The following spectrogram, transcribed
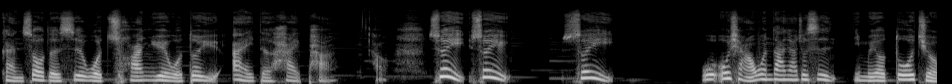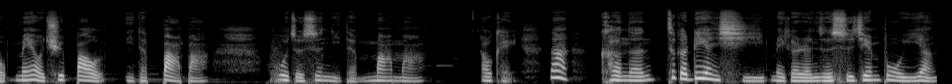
感受的是我穿越我对于爱的害怕。好，所以，所以，所以，我我想要问大家，就是你们有多久没有去抱你的爸爸，或者是你的妈妈？OK，那可能这个练习每个人的时间不一样，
